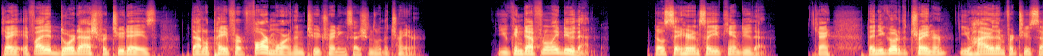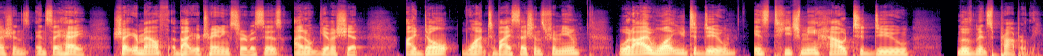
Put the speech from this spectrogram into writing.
Okay? If I did DoorDash for 2 days, that'll pay for far more than two training sessions with a trainer. You can definitely do that. Don't sit here and say you can't do that. Okay. Then you go to the trainer, you hire them for two sessions and say, hey, shut your mouth about your training services. I don't give a shit. I don't want to buy sessions from you. What I want you to do is teach me how to do movements properly.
